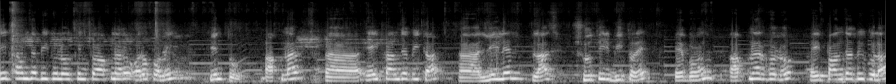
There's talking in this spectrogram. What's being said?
এই পাঞ্জাবিগুলো কিন্তু আপনার ওরকমই, কিন্তু আপনার এই পাঞ্জাবিটা লিলেন প্লাস সুতির ভিতরে এবং আপনার হলো এই পাঞ্জাবিগুলা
